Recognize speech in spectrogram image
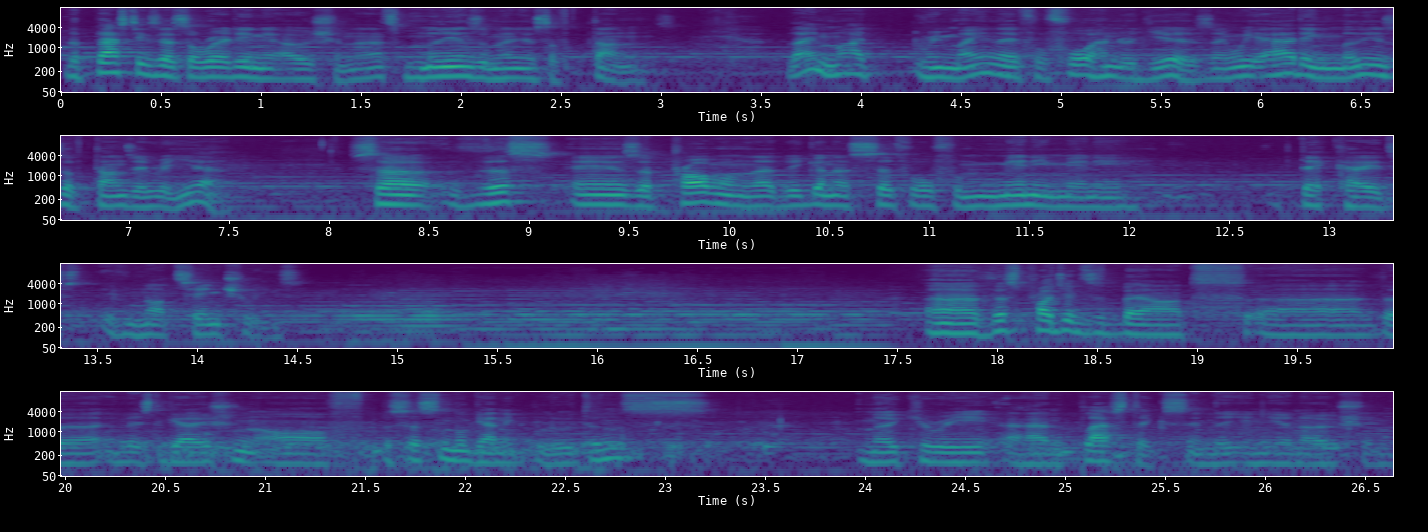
The plastics that's already in the ocean, and that's millions and millions of tons, they might remain there for 400 years, and we're adding millions of tons every year. So this is a problem that we're going to sit for for many, many decades, if not centuries. Uh, this project is about uh, the investigation of persistent organic pollutants, mercury and plastics in the Indian Ocean.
